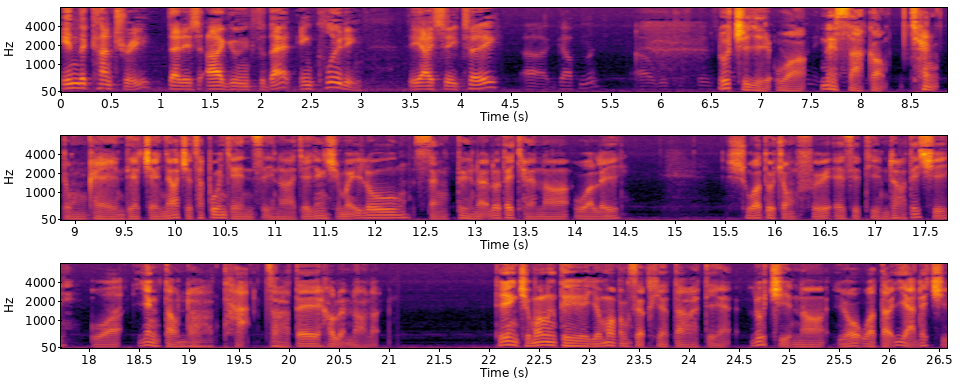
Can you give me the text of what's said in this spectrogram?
in the country that is arguing for that, including the ACT uh, government. Uh, which has been lúc chỉ gì và nên xa cộng chẳng tung cái để chơi nhau chỉ sắp bốn chuyện gì nó chỉ những chuyện mấy lúc sáng từ nữa lúc tới chờ nó và lấy số tôi trong phía ACT đó tới chỉ và những tàu nó thả ra tới hậu luận nó lại thế nhưng chúng mình từ có một bằng sự hiện tại thì lúc chỉ nó có và tới giờ đấy chỉ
